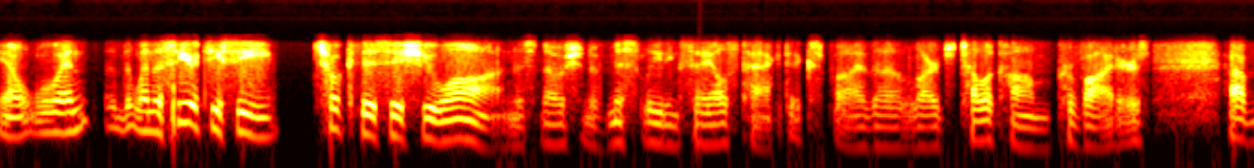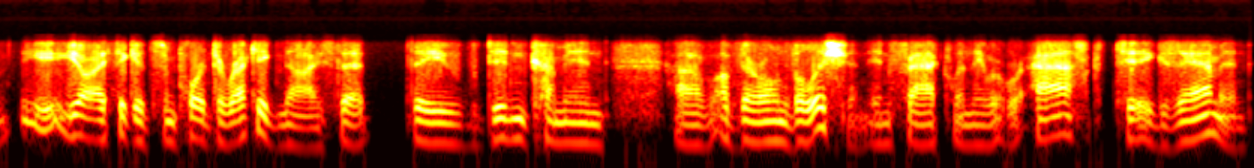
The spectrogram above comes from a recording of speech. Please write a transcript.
you know, when when the CRTC took this issue on, this notion of misleading sales tactics by the large telecom providers, um, you, know, I think it's important to recognize that they didn't come in uh, of their own volition. In fact, when they were asked to examine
